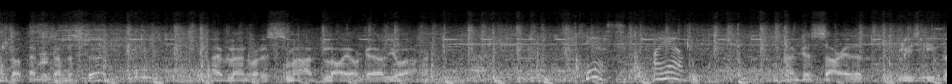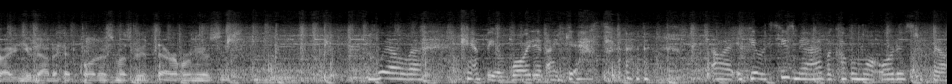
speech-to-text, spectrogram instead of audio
I thought that was understood. I've learned what a smart, loyal girl you are. Yes, I am. I'm just sorry that the police keep dragging you down to headquarters. Must be a terrible nuisance. Well, uh, can't be avoided, I guess. uh, if you'll excuse me, I have a couple more orders to fill.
